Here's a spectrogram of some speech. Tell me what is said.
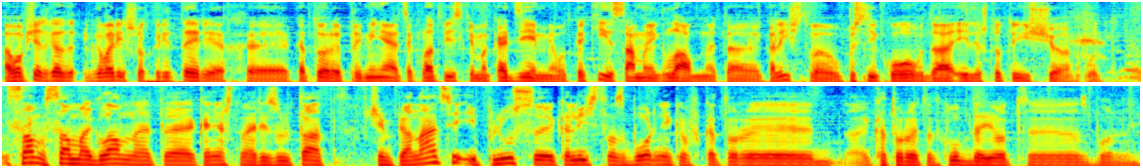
А вообще, когда говоришь о критериях, э, которые применяются к латвийским академиям, вот какие самые главные? Это количество выпускников, да, или что-то еще? Вот. Сам, самое главное, это, конечно, результат в чемпионате и плюс э, количество сборников, которые, которые этот клуб дает э, сборной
